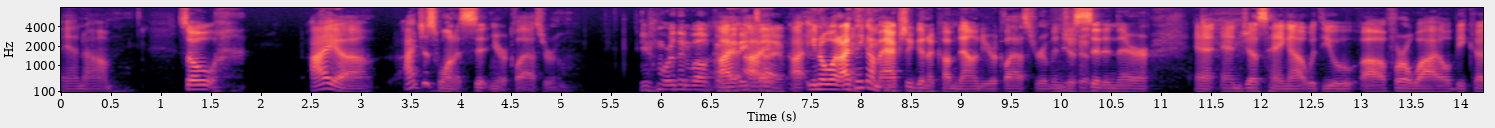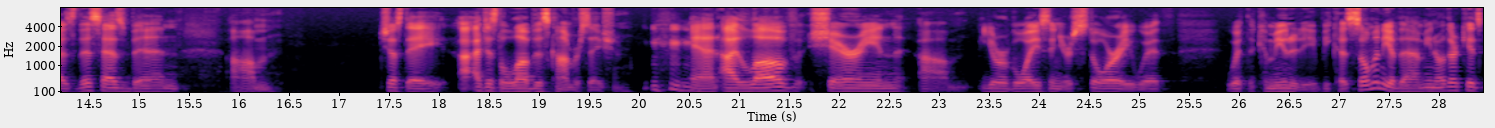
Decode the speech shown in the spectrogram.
and um, so i uh, i just want to sit in your classroom you're more than welcome I, anytime I, I, you know what? I think I'm actually going to come down to your classroom and just should. sit in there and, and just hang out with you uh, for a while because this has been um, just a. I just love this conversation, and I love sharing um, your voice and your story with with the community because so many of them, you know, their kids.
